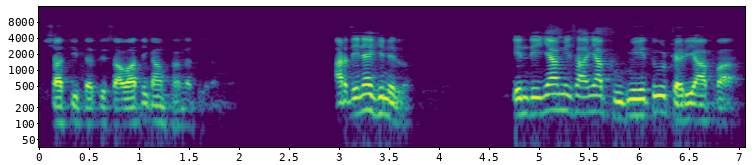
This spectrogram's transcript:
syadidatu sawati kang banget ireng. Artinya gini loh. Intinya misalnya bumi itu dari apa?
